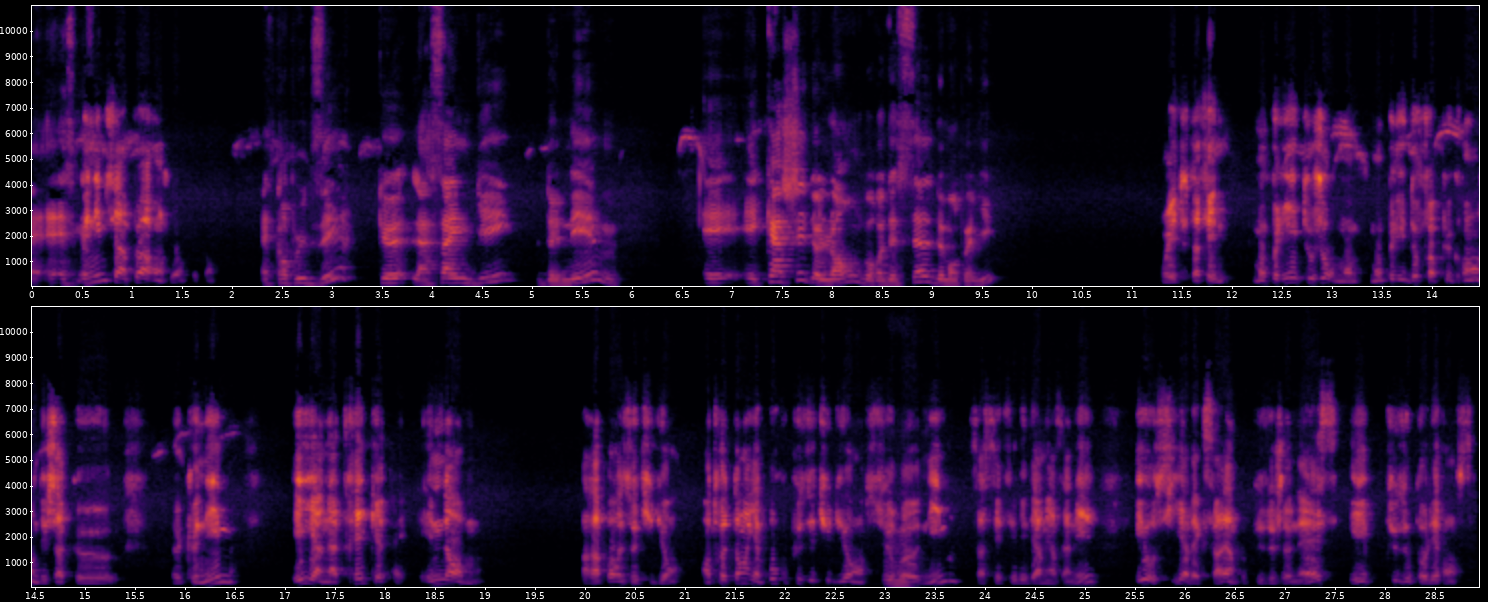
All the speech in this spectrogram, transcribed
Mais Nîmes, c'est un peu arrangé en fait. Est-ce qu'on peut dire que la scène gay de Nîmes est, est cachée de l'ombre de celle de Montpellier? Oui, tout à fait. Montpellier est toujours Montpellier deux fois plus grand déjà que, euh, que Nîmes, et il y a un attrait énorme par rapport aux étudiants. Entre-temps, il y a beaucoup plus d'étudiants sur mhm. euh, Nîmes, ça s'est fait les dernières années, et aussi avec ça, un peu plus de jeunesse et plus de tolérance.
